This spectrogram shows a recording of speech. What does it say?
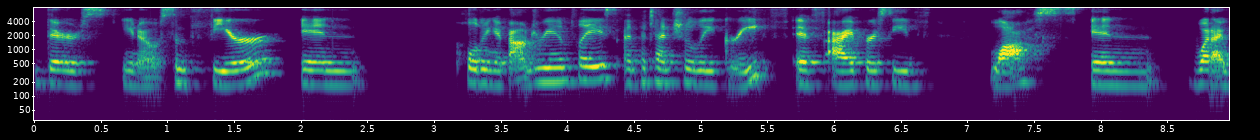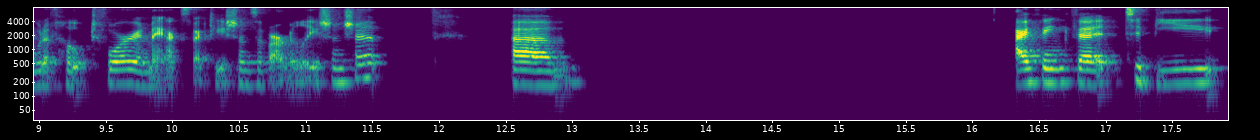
there's, you know, some fear in holding a boundary in place and potentially grief if I perceive loss in what I would have hoped for and my expectations of our relationship. Um, I think that to be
